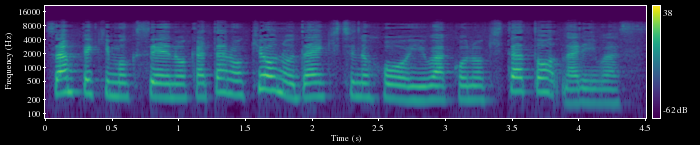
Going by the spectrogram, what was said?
三匹木星の方の今日の大吉の方位はこの北となります。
